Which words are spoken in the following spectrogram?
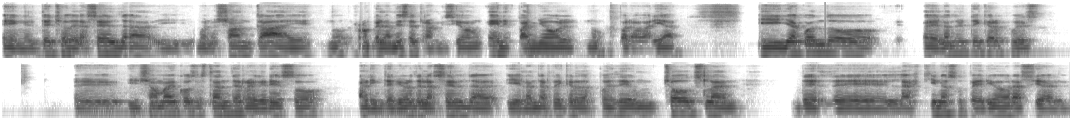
en el techo de la celda y bueno, Shawn cae, ¿no? rompe la mesa de transmisión en español, ¿no? Para variar. Y ya cuando el Undertaker pues eh, y Shawn Michaels están de regreso al interior de la celda y el Undertaker después de un chokeslam desde la esquina superior hacia el,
